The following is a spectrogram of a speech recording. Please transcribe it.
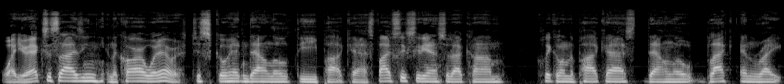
While you're exercising, in the car, whatever. Just go ahead and download the podcast. 560theanswer.com. Click on the podcast, download Black and Right,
